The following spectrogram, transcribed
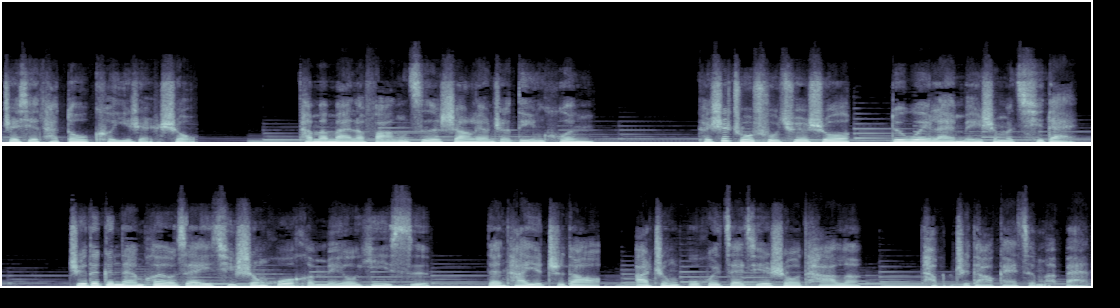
这些他都可以忍受。他们买了房子，商量着订婚。可是楚楚却说对未来没什么期待，觉得跟男朋友在一起生活很没有意思，但她也知道阿正不会再接受她了，她不知道该怎么办。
